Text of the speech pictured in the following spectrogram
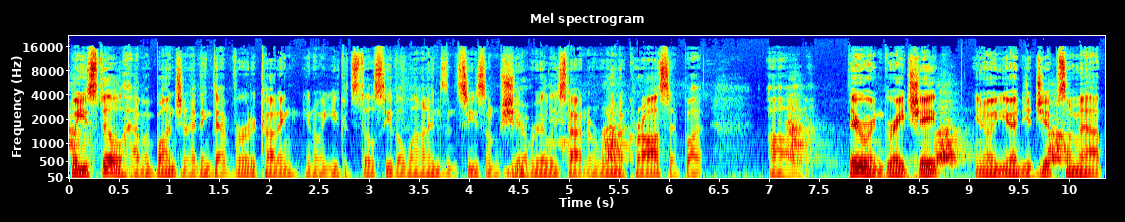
but you still have a bunch, and I think that verticutting, you know, you could still see the lines and see some shit Yep. really starting to run across it. But uh, they were in great shape. You know, you had your gypsum app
